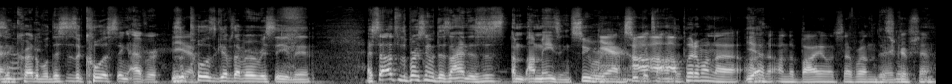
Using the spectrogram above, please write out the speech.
is incredible. This is the coolest thing ever. This is the coolest gift I've ever received, man. And shout out to the person who designed this. This is amazing. Super, Yeah, super I'll, I'll- talented. I'll put them on the, Yeah. on the on the bio and stuff or on the it is, description.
